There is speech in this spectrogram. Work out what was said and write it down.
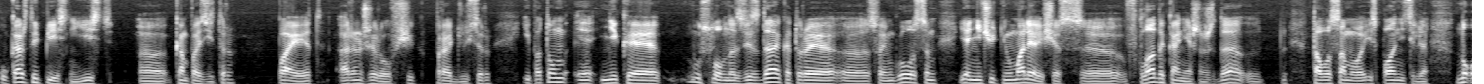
у каждой песни есть композитор, поэт, аранжировщик, продюсер, и потом э, некая условно звезда, которая э, своим голосом, я ничуть не умоляю сейчас э, вклада, конечно же, да, того самого исполнителя, но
